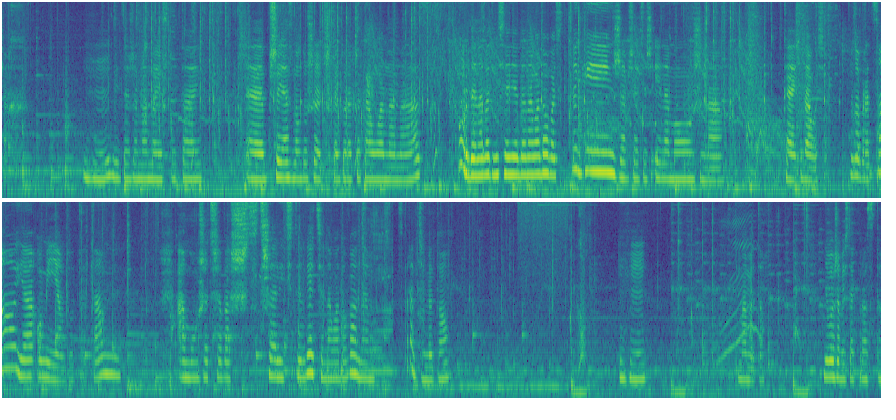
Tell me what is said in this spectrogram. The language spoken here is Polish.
Ciach. Mhm, widzę, że mamy już tutaj e, przyjazną duszyczkę, która czekała na nas. Kurde, nawet mi się nie da naładować. No ginże przecież ile można. Okej, udało się. No dobra, co ja omijam tutaj? Tam... A może trzeba strzelić tym, wiecie, naładowanym? Sprawdzimy to. Mhm. Mamy to. Nie może być tak prosto.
